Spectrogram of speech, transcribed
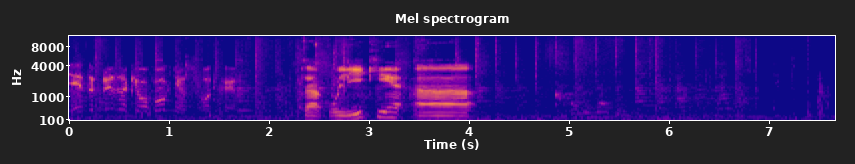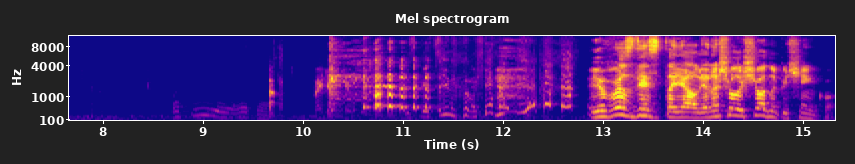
Я это призрак его кокнем сфоткаем. Так, улики. а. Я просто здесь стоял, я нашел еще одну печеньку.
